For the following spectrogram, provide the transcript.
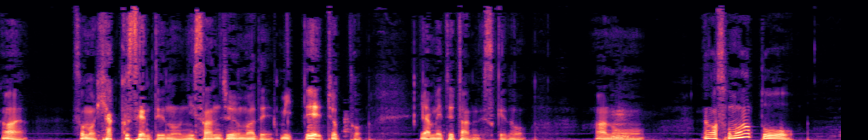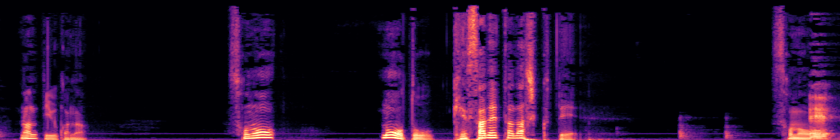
まあ、その100選っていうのを2、30まで見て、ちょっとやめてたんですけど、あの、うん。なんかその後、なんていうかな、そのノートを消されたらしくて、その、え、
